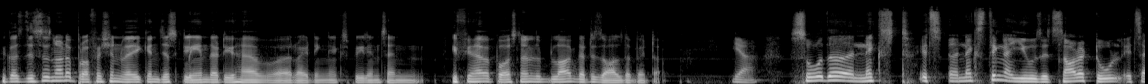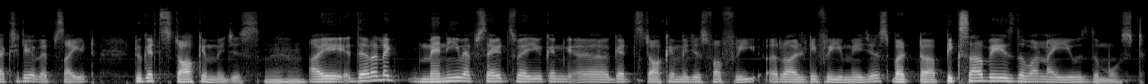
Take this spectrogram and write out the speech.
because this is not a profession where you can just claim that you have uh, writing experience and if you have a personal blog that is all the better Yeah. So the next it's uh, next thing I use. It's not a tool. It's actually a website to get stock images. I there are like many websites where you can uh, get stock images for free, uh, royalty free images. But uh, Pixabay is the one I use the most.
